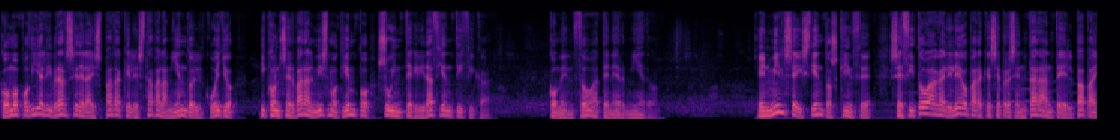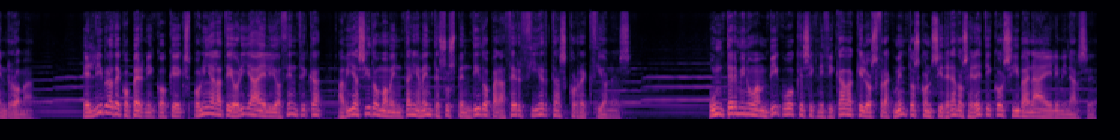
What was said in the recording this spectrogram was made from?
¿Cómo podía librarse de la espada que le estaba lamiendo el cuello y conservar al mismo tiempo su integridad científica? Comenzó a tener miedo. En 1615 se citó a Galileo para que se presentara ante el Papa en Roma. El libro de Copérnico que exponía la teoría heliocéntrica había sido momentáneamente suspendido para hacer ciertas correcciones. Un término ambiguo que significaba que los fragmentos considerados heréticos iban a eliminarse.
